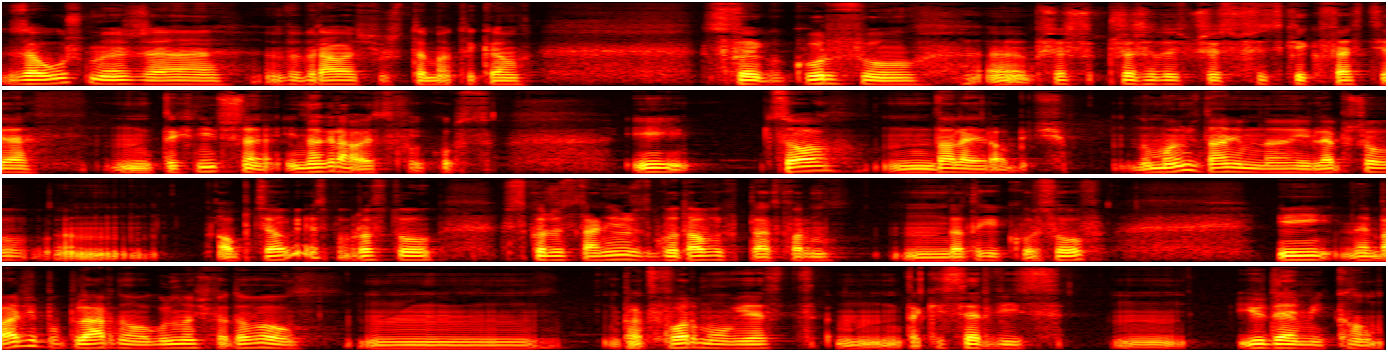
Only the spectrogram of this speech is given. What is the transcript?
Załóżmy, że wybrałeś już tematykę swojego kursu, e, przeszedłeś przez wszystkie kwestie mm, techniczne i nagrałeś swój kurs. I co dalej robić? No moim zdaniem najlepszą opcją jest po prostu skorzystanie już z gotowych platform dla takich kursów. I najbardziej popularną ogólnoświatową platformą jest taki serwis udemy.com.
